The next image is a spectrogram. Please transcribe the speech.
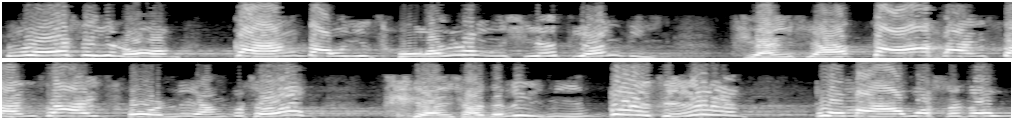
若是一龙，刚到一撮，龙血遍地，天下大旱三灾，存粮不收，天下的黎民百姓不骂我是个无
